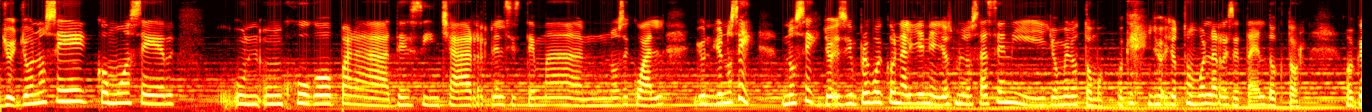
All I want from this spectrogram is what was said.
yo, yo no sé cómo hacer un, jugo para deshinchar el sistema no sé cuál. Yo, no sé, no sé. Yo siempre voy con alguien y ellos me los hacen y yo me lo tomo, ¿ok? Yo, yo tomo la receta del doctor, ¿ok?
